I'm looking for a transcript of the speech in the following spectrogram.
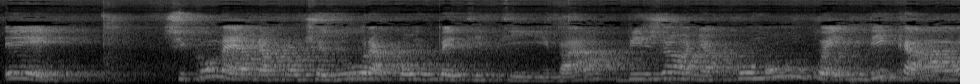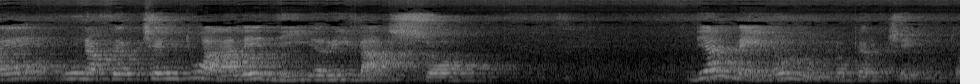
E Siccome è una procedura competitiva, bisogna comunque indicare una percentuale di ribasso di almeno l'1%.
